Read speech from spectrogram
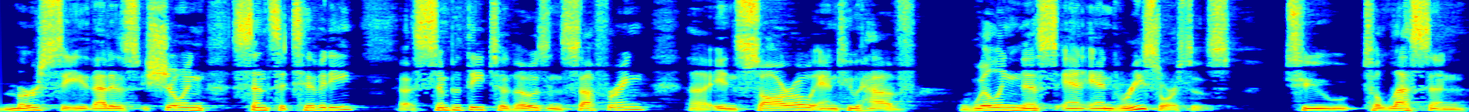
mercy, that is showing sensitivity, uh, sympathy to those in suffering, uh, in sorrow, and who have willingness and, and resources to, to lessen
